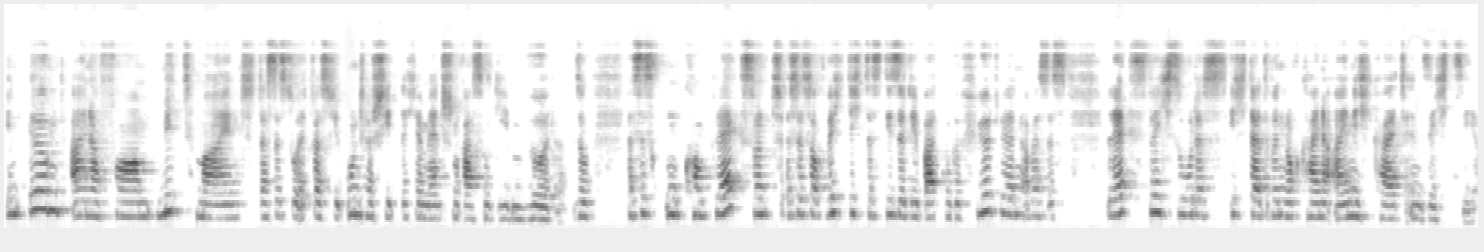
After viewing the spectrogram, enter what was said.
in irgendeiner Form mit meint, dass es so etwas wie unterschiedliche Menschenrassen geben würde. Also das ist ein Komplex und es ist auch wichtig, dass diese Debatten geführt werden, aber es ist letztlich so, dass ich da drin noch keine Einigkeit in Sicht sehe.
